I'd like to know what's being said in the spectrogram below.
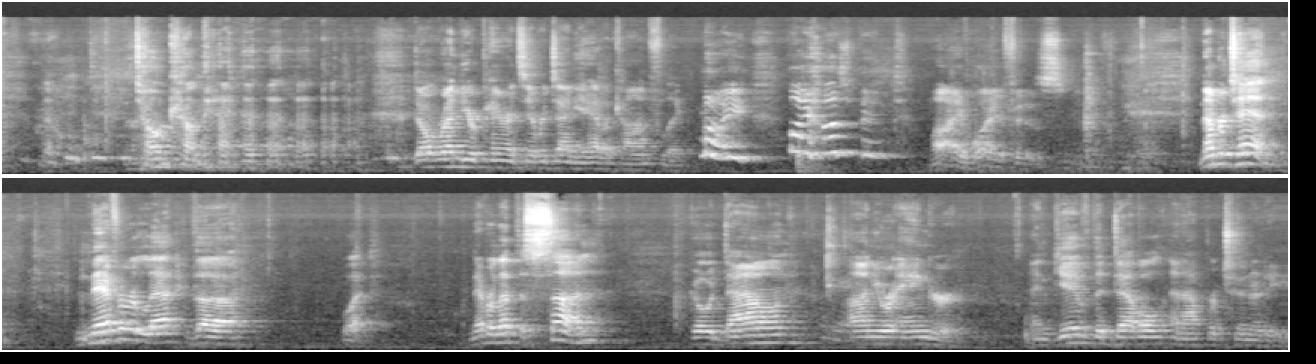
now. I really do. No, don't come back. don't run to your parents every time you have a conflict. My, my husband, my wife is. Number 10, never let the, what? Never let the sun go down on your anger and give the devil an opportunity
